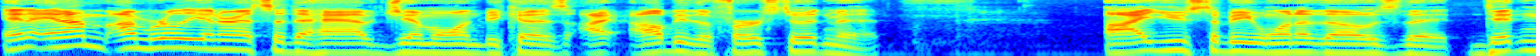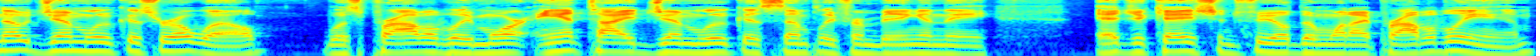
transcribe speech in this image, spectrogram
and and I'm I'm really interested to have Jim on because I I'll be the first to admit I used to be one of those that didn't know Jim Lucas real well, was probably more anti Jim Lucas simply from being in the education field than what I probably am.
